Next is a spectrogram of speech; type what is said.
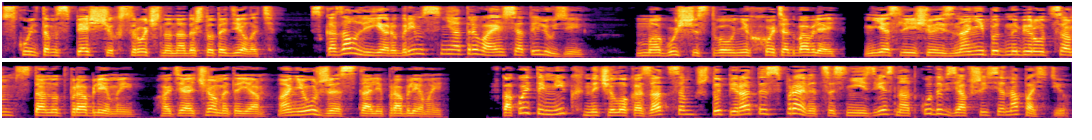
с культом спящих срочно надо что-то делать», — сказал Лиер Бримс, не отрываясь от иллюзии. «Могущество у них хоть отбавляй. Если еще и знаний поднаберутся, станут проблемой. Хотя о чем это я? Они уже стали проблемой». В какой-то миг начало казаться, что пираты справятся с неизвестно откуда взявшейся напастью.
